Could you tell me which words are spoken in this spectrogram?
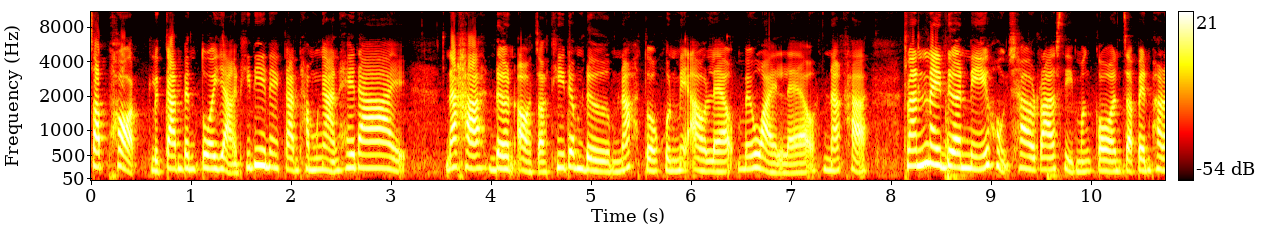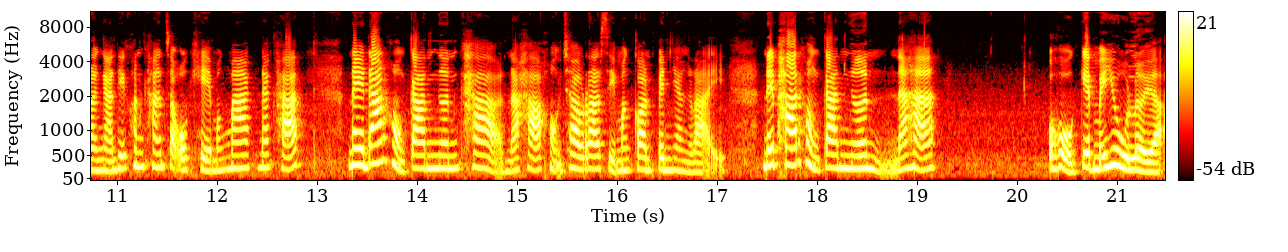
ซัพพอร์ตหรือการเป็นตัวอย่างที่ดีในการทำงานให้ได้ นะคะ เดินออกจากที่เดิมๆนะตัวคุณไม่เอาแล้วไม่ไหวแล้วนะคะฉะนั้นในเดือนนี้ของชาวราศีมังกรจะเป็นพลังงานที่ค่อนข้างจะโอเคมากๆนะคะ ในด้านของการเงินค่ะนะคะ ของชาวราศีมังกรเป็นอย่างไร ในพาร์ทของการเงินนะคะโอ้โห เก็บไม่อยู่เลยอะ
